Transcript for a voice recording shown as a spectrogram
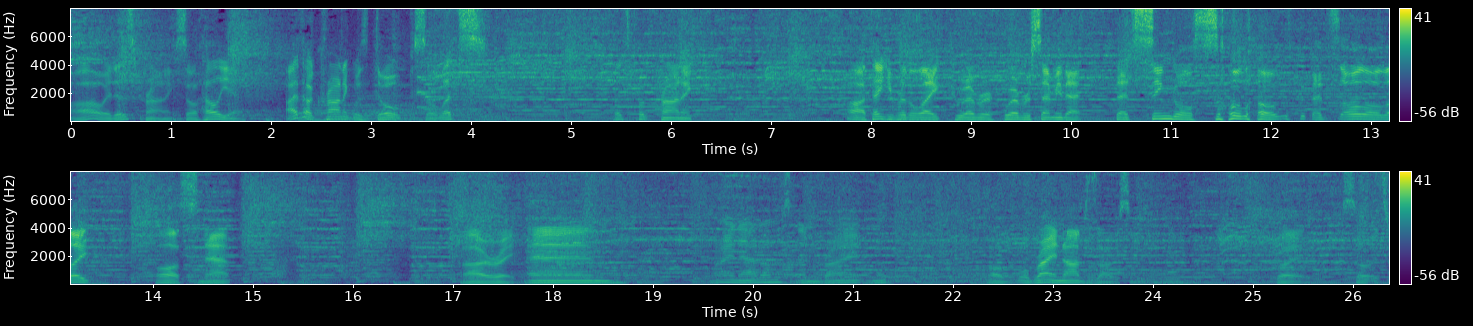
Oh, it is Kronik. So hell yeah. I thought Kronik was dope. So let's let's put Kronik Oh, thank you for the like, whoever whoever sent me that that single solo that solo like. Oh snap! All right, and Brian Adams and Brian. Nope. Oh well, Brian Knobbs is obviously but so it's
